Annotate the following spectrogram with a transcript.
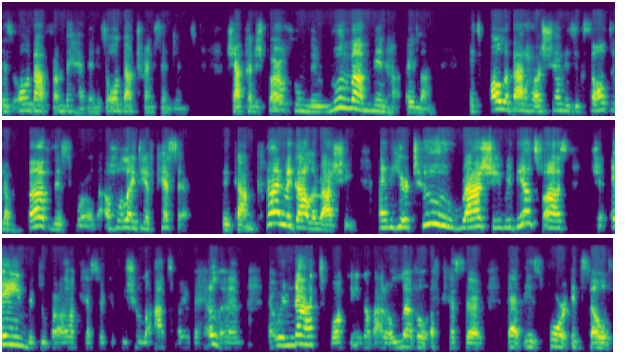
It's all about from the heaven, it's all about transcendence. It's all about how Hashem is exalted above this world, a whole idea of keser. And here too, Rashi reveals for us that we're not talking about a level of keser that is for itself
